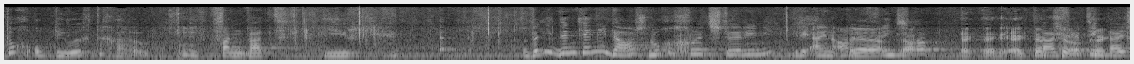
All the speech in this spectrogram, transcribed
tog op die hoogte gehou hmm. van wat hier uh, Wil jy dink jy nie daar's nog 'n groot storie nie? Hierdie eienaardige vriendskap? ja, ek ek ek dink so. 14.000. Kyk,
